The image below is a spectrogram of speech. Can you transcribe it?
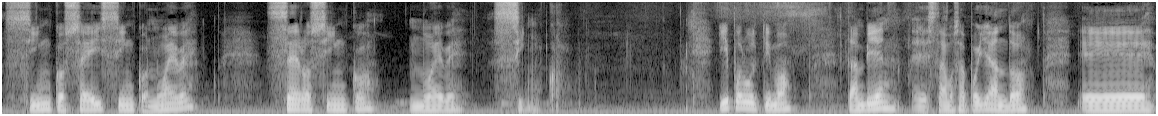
5659 0595. Y por último, también estamos apoyando eh,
